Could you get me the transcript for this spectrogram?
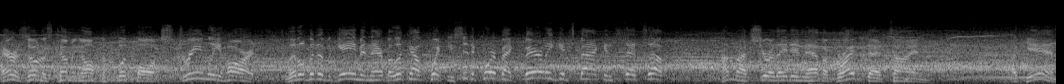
Arizona's coming off the football extremely hard. Little bit of a game in there, but look how quick. You see the quarterback barely gets back and sets up. I'm not sure they didn't have a gripe that time. Again,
